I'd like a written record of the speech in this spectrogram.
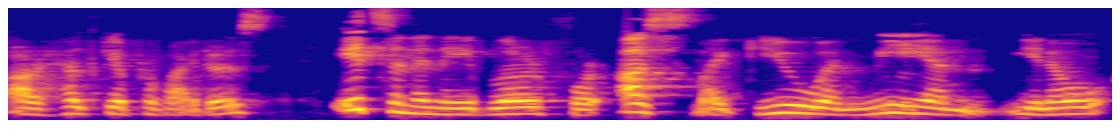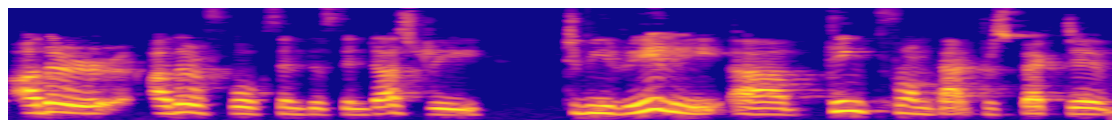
our healthcare providers. It's an enabler for us, like you and me, and you know other other folks in this industry, to be really uh, think from that perspective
